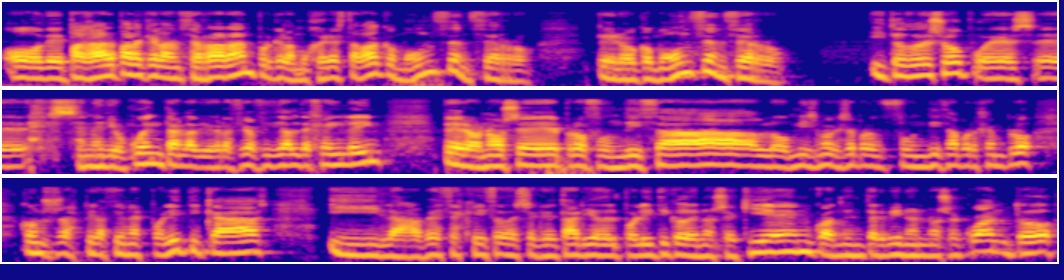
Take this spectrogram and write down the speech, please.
o de pagar para que la encerraran, porque la mujer estaba como un cencerro, pero como un cencerro. Y todo eso, pues, eh, se me dio cuenta en la biografía oficial de Heinlein, pero no se profundiza lo mismo que se profundiza, por ejemplo, con sus aspiraciones políticas y las veces que hizo de secretario del político de no sé quién, cuando intervino en no sé cuánto,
